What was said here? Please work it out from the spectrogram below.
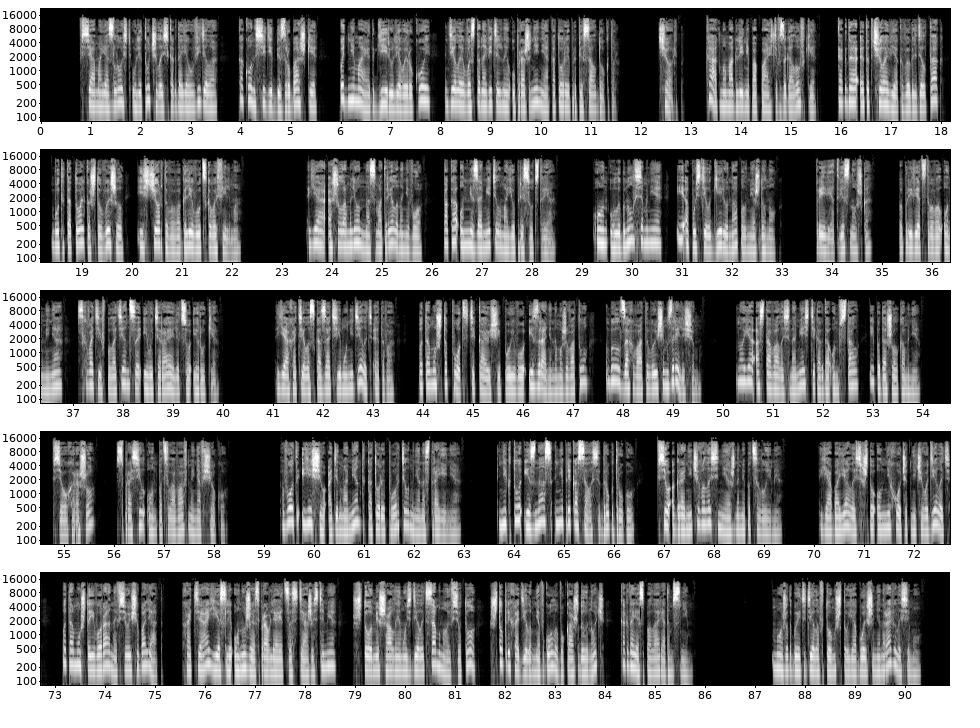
Вся моя злость улетучилась, когда я увидела, как он сидит без рубашки, поднимает гирю левой рукой, делая восстановительные упражнения, которые прописал доктор. Черт, как мы могли не попасть в заголовки, когда этот человек выглядел так, будто только что вышел из чертового голливудского фильма. Я ошеломленно смотрела на него, пока он не заметил мое присутствие. Он улыбнулся мне и опустил гирю на пол между ног. «Привет, Веснушка!» — поприветствовал он меня, схватив полотенце и вытирая лицо и руки. Я хотела сказать ему не делать этого, потому что пот, стекающий по его израненному животу, был захватывающим зрелищем. Но я оставалась на месте, когда он встал и подошел ко мне. «Все хорошо?» — спросил он, поцеловав меня в щеку. Вот еще один момент, который портил мне настроение. Никто из нас не прикасался друг к другу. Все ограничивалось нежными поцелуями. Я боялась, что он не хочет ничего делать, потому что его раны все еще болят. Хотя, если он уже справляется с тяжестями, что мешало ему сделать со мной все то, что приходило мне в голову каждую ночь, когда я спала рядом с ним? Может быть, дело в том, что я больше не нравилась ему?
